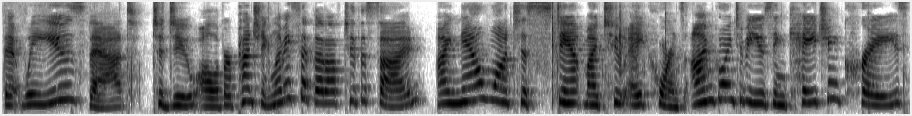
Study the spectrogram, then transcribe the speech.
that we use that to do all of our punching. Let me set that off to the side. I now want to stamp my two acorns. I'm going to be using Cajun Craze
